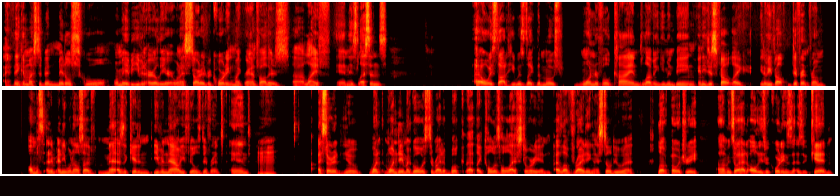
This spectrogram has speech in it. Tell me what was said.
I think it must have been middle school or maybe even earlier when I started recording my grandfather's uh, life and his lessons. I always thought he was like the most wonderful, kind, loving human being. And he just felt like, you know, he felt different from almost any, anyone else I've met as a kid. And even now he feels different. And mm-hmm. I started, you know, one one day my goal was to write a book that like told his whole life story, and I loved writing. I still do. it loved poetry. Um, and so I had all these recordings as a kid.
